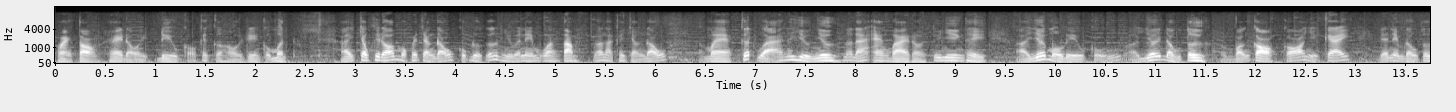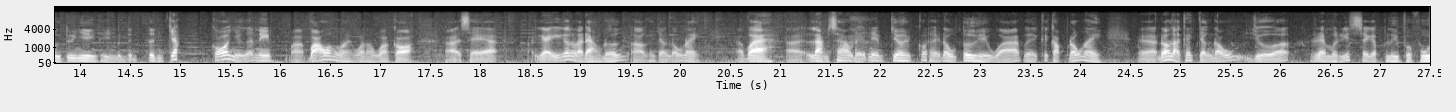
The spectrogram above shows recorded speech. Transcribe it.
hoàn toàn hai đội đều có cái cơ hội riêng của mình à, trong khi đó một cái trận đấu cũng được rất nhiều anh em quan tâm đó là cái trận đấu mà kết quả nó dường như nó đã an bài rồi. Tuy nhiên thì à, với mộ điệu cũng à, với đầu tư vẫn còn có những cái để anh em đầu tư. Tuy nhiên thì mình tin chắc có những anh em mà báo ở ngoài qua thầu qua cò à, sẽ gãy rất là đau đớn ở cái trận đấu này. Và à, làm sao để anh em chơi có thể đầu tư hiệu quả về cái cặp đấu này? À, đó là cái trận đấu giữa Real Madrid sẽ gặp Liverpool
